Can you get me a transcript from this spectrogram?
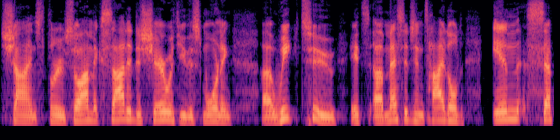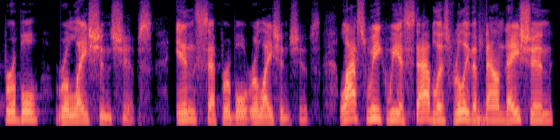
shines through. So I'm excited to share with you this morning, uh, week two. It's a message entitled Inseparable Relationships inseparable relationships. Last week, we established really the foundation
